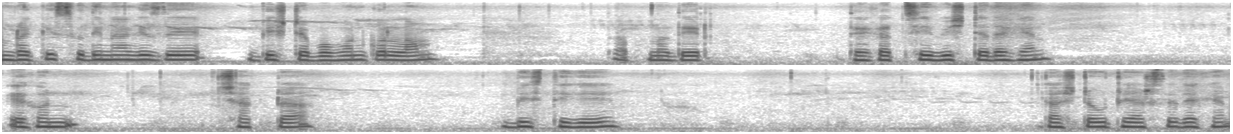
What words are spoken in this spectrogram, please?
আমরা কিছুদিন আগে যে বীজটা বপন করলাম আপনাদের দেখাচ্ছি বীজটা দেখেন। এখন শাকটা বীজ থেকে গাছটা উঠে আসছে, দেখেন।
